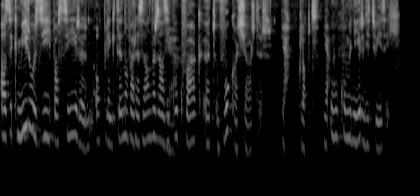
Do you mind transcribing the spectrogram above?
Als ik Miro zie passeren op LinkedIn of ergens anders, dan zie ik ook vaak het VOCA-charter. Ja, klopt. Ja. Hoe combineren die twee zich?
